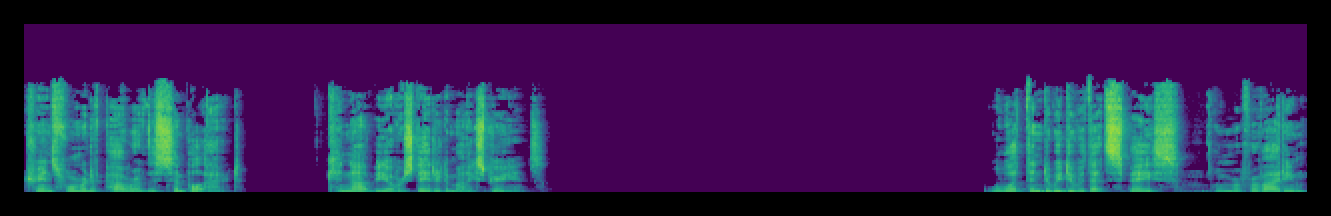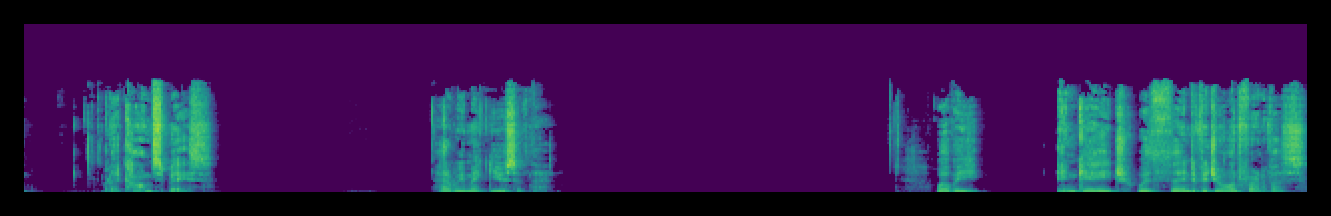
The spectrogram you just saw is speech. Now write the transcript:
transformative power of this simple act cannot be overstated in my experience. What then do we do with that space when we're providing that calm space? How do we make use of that? Well, we engage with the individual in front of us.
